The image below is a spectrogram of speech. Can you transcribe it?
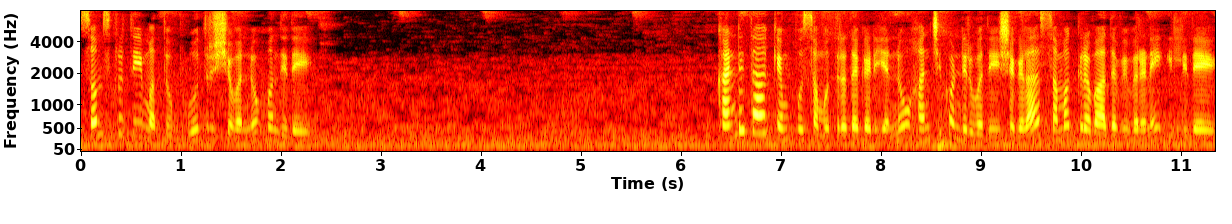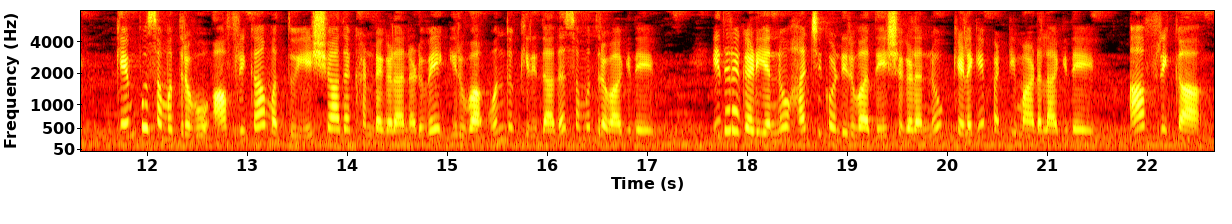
ಸಂಸ್ಕೃತಿ ಮತ್ತು ಭೂದೃಶ್ಯವನ್ನು ಹೊಂದಿದೆ. ಖಂಡಿತ ಕೆಂಪು ಸಮುದ್ರದ ಗಡಿಯನ್ನು ಹಂಚಿಕೊಂಡಿರುವ ದೇಶಗಳ ಸಮಗ್ರವಾದ ವಿವರಣೆ ಇಲ್ಲಿದೆ. ಕೆಂಪು ಸಮುದ್ರವು ಆಫ್ರಿಕಾ ಮತ್ತು ಏಷ್ಯಾದ ಖಂಡಗಳ ನಡುವೆ ಇರುವ ಒಂದು ಕಿರಿದಾದ ಸಮುದ್ರವಾಗಿದೆ. ಇದರ ಗಡಿಯನ್ನು ಹಂಚಿಕೊಂಡಿರುವ ದೇಶಗಳನ್ನು ಕೆಳಗೆ ಪಟ್ಟಿ ಮಾಡಲಾಗಿದೆ. ಆಫ್ರಿಕಾ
